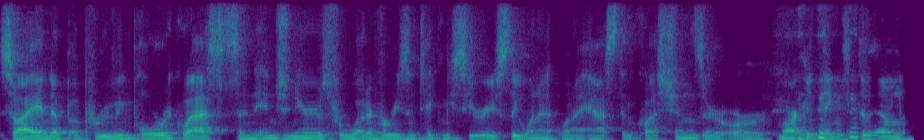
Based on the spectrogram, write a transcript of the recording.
So I end up approving pull requests, and engineers, for whatever reason, take me seriously when I when I ask them questions or, or market things to them.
